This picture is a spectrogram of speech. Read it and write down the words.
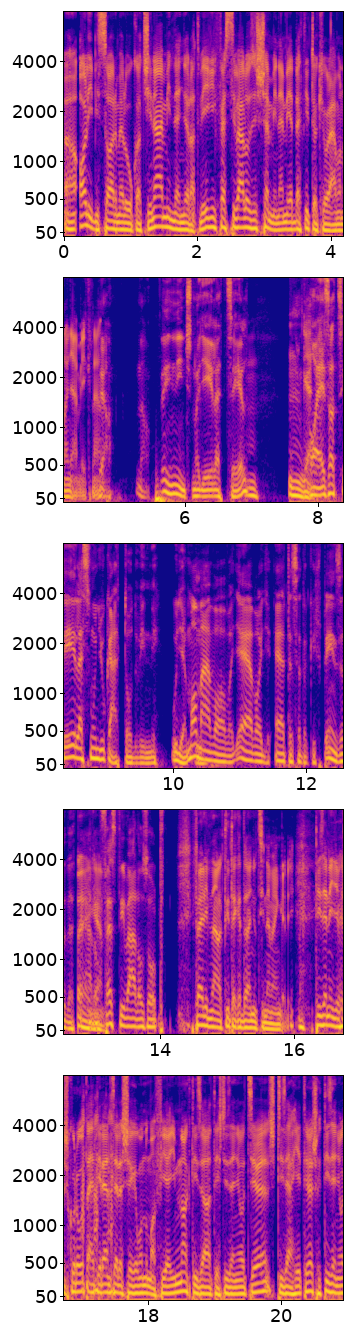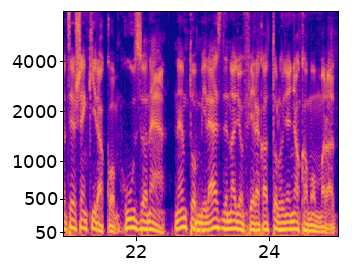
Uh, alibi szarmelókat csinál, minden nyarat végig fesztiváloz, és semmi nem érdekli, tök jól áll van anyáméknál. Ja. Na, nincs nagy életcél. Igen. Ha ez a cél, ezt mondjuk át tudod vinni. Ugye mamával, vagy el, vagy elteszed a kis pénzedet, nyáron fesztiválozol. Felhívnálak titeket, de anyuci nem engedi. 14 éves kor óta heti rendszeressége mondom a fiaimnak, 16 és 18 éves, 17 éves, hogy 18 évesen kirakom. Húzzon el. Nem tudom mi lesz, de nagyon félek attól, hogy a nyakamon marad.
